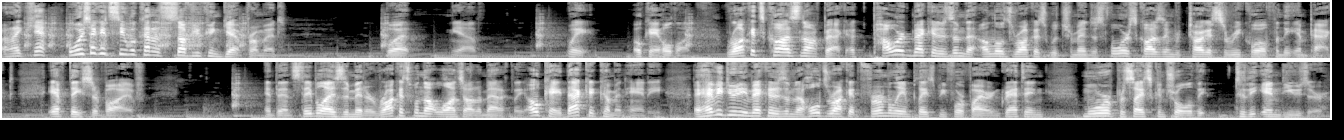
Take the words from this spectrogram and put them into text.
And I can't. I wish I could see what kind of stuff you can get from it. But, yeah. Wait. Okay, hold on. Rockets cause knockback, a powered mechanism that unloads rockets with tremendous force, causing targets to recoil from the impact if they survive. And then stabilize the emitter. Rockets will not launch automatically. Okay, that could come in handy. A heavy duty mechanism that holds rocket firmly in place before firing, granting more precise control to the end user.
